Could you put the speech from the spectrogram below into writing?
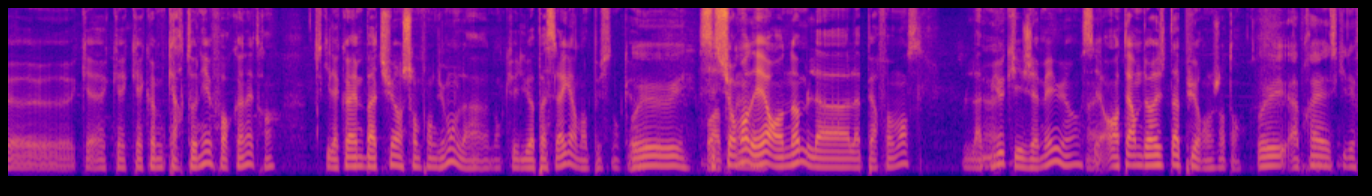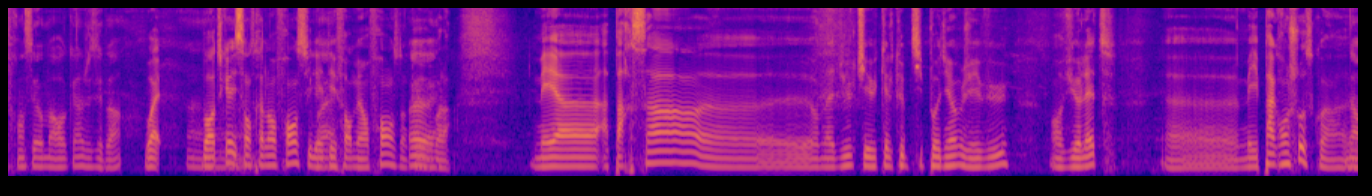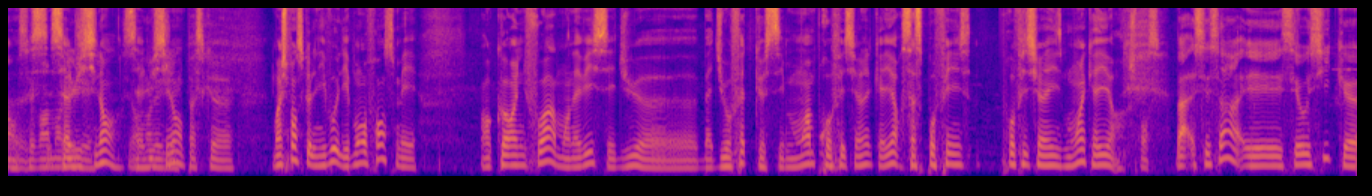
qui, a, qui a- qui a comme cartonné, il faut reconnaître. hein. parce qu'il a quand même battu un champion du monde, là. Donc, il lui a passé la garde en plus. Donc, euh, Oui, oui, oui. c'est Bon, sûrement d'ailleurs en homme la, la performance la Ouais. mieux qu'il ait jamais eu. hein. C'est Ouais. En termes de résultats purs, hein, j'entends. Oui, après, est-ce qu'il est français ou marocain Je sais pas. Ouais. Euh, Bon, en tout cas, il s'entraîne en France, il a été formé en France, donc euh, voilà. Mais euh, à part ça, en adulte, il y a eu quelques petits podiums, j'ai vu, en violette. mais pas grand chose quoi. Non, c'est vraiment c'est hallucinant. C'est hallucinant léger. parce que moi je pense que le niveau il est bon en France, mais encore une fois, à mon avis, c'est dû, bah, dû au fait que c'est moins professionnel qu'ailleurs. Ça se profé- professionnalise moins qu'ailleurs, je pense. Bah, c'est ça, et c'est aussi qu'il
